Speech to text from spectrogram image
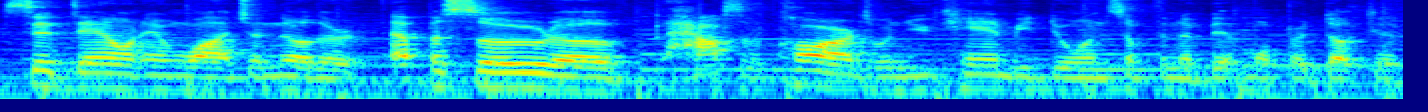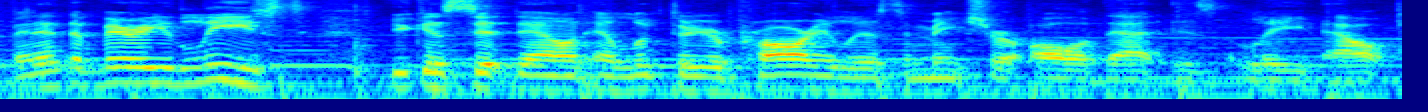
sit down and watch another episode of House of Cards when you can be doing something a bit more productive. And at the very least, you can sit down and look through your priority list and make sure all of that is laid out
